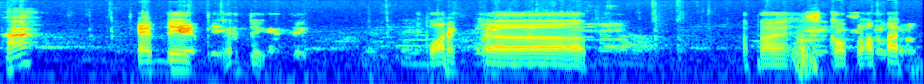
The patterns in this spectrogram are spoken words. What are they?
Hah? Edek, edek. Biar tembak. Korek eh, apa? Skop 8.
